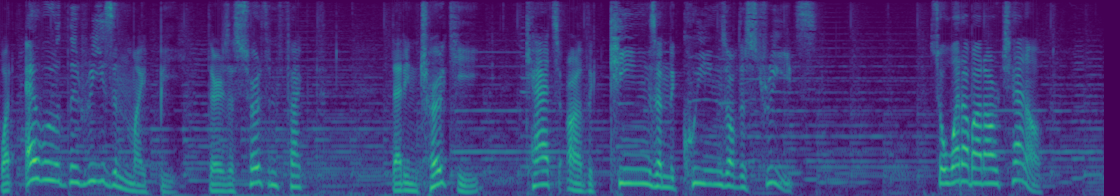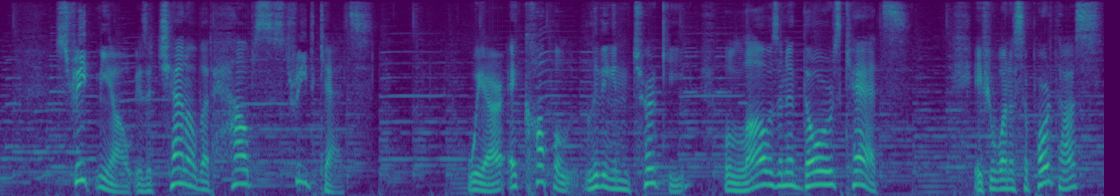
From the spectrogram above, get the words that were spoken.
Whatever the reason might be, there is a certain fact that in Turkey, cats are the kings and the queens of the streets. So what about our channel? Street Meow is a channel that helps street cats. We are a couple living in Turkey who loves and adores cats. If you want to support us,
